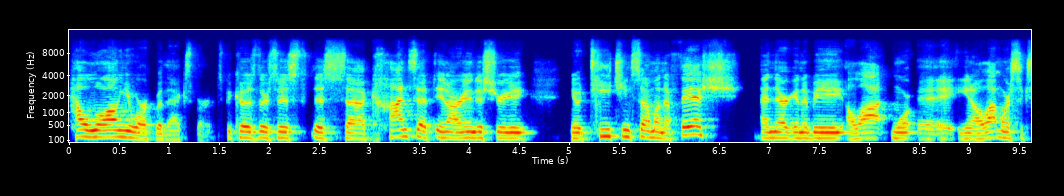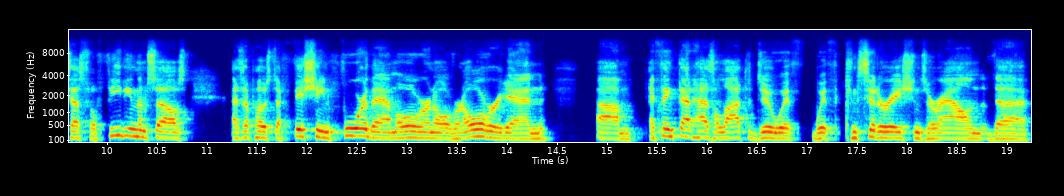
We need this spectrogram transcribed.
how long you work with experts because there's this this uh, concept in our industry you know teaching someone to fish and they're going to be a lot more uh, you know a lot more successful feeding themselves as opposed to fishing for them over and over and over again um, i think that has a lot to do with with considerations around the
